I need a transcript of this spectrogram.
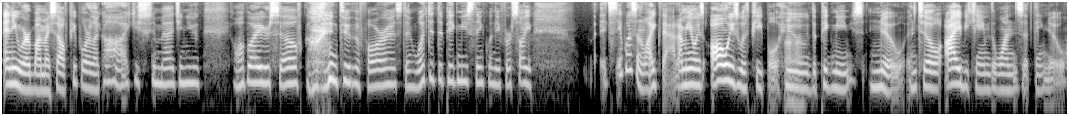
anywhere by myself. People are like, "Oh, I just imagine you all by yourself going into the forest." And what did the Pygmies think when they first saw you? It's, it wasn't like that. I mean, I was always with people who uh-huh. the Pygmies knew until I became the ones that they knew,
